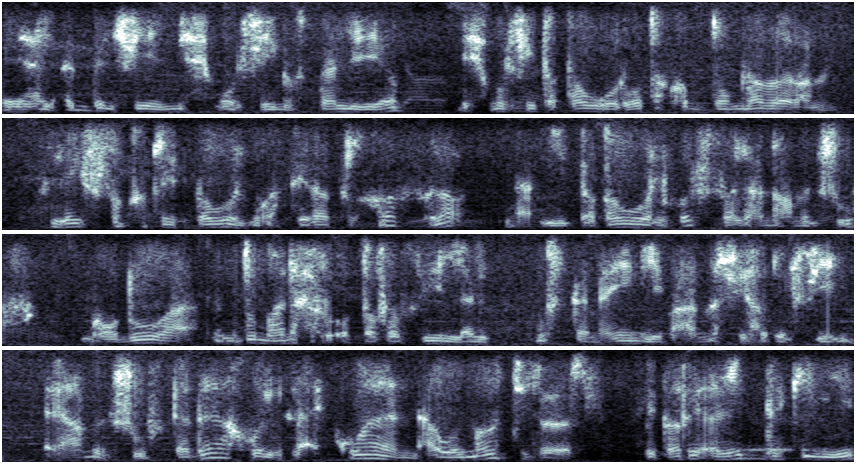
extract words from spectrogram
يعني هالقد الفيلم يحمل فيه نوستالجيا يحمل فيه تطور وتقدم نظرا؟ ليس فقط لتطور المؤثرات الخاصة؟ لا يعني لتطور القصة لأنه عم نشوف موضوع من دون ما نحرق التفاصيل للمستمعين اللي بعد ما شاهدوا الفيلم عم نشوف تداخل الأكوان أو ال multiverse بطريقة جدا ذكية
